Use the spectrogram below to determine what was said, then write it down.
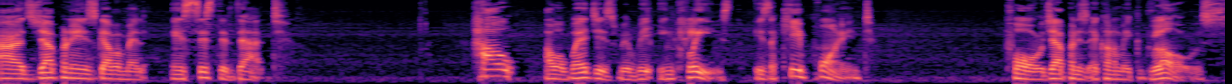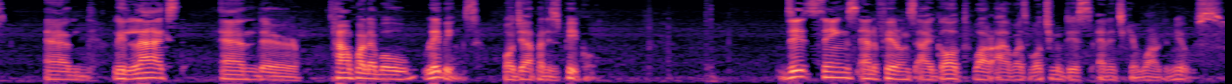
as Japanese government insisted that how our wages will be increased is a key point for Japanese economic growth and relaxed and uh, comfortable livings for Japanese people. These things and feelings I got while I was watching this NHK World News.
